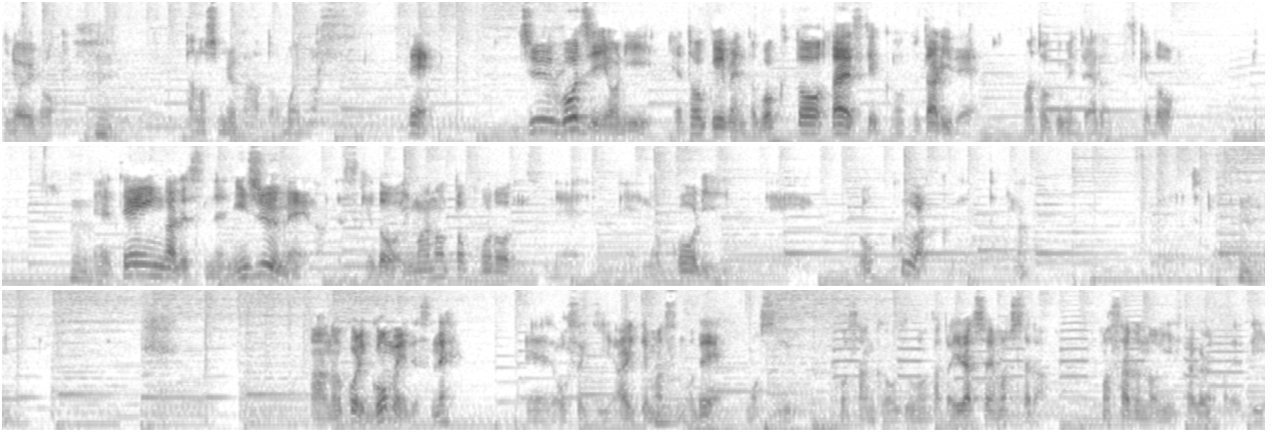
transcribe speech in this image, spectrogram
いろいろうん。楽しめるかなと思います。で15時よりえートークイベント僕と大輔君2人で、まあ、トークイベントやるんですけど、うん。えー定員がですね20名なんですけど今のところですね、えー残り、えー6枠だったかな、えーちょっと待ってね、あ残り5名ですね、えーお席空いてますので、もしご参加ご希望の方いらっしゃいましたらマサルのインスタグラムまで DM い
